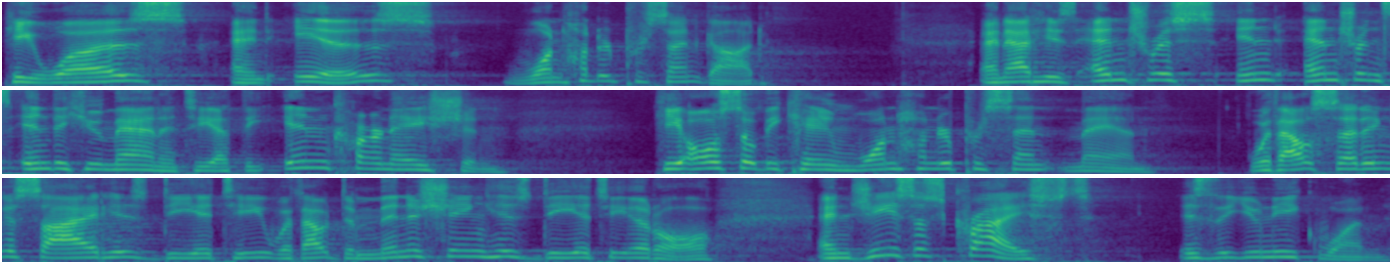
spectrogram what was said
He was and is 100% God. And at his entrance, in, entrance into humanity, at the incarnation, he also became 100% man, without setting aside his deity, without diminishing his deity at all. And Jesus Christ is the unique one.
